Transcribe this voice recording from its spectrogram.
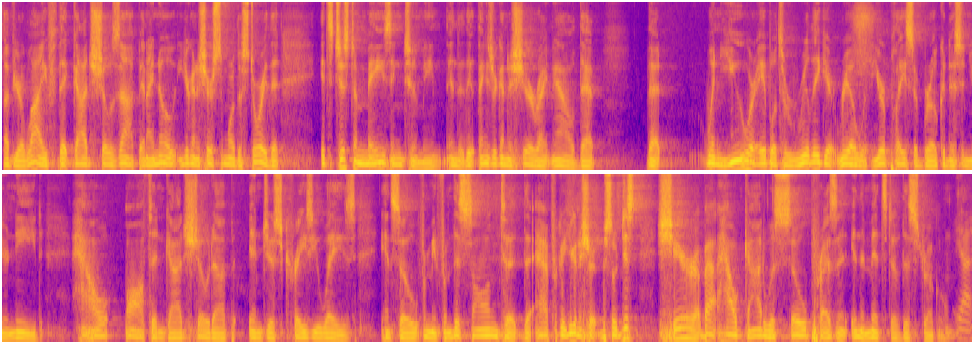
of your life that God shows up. And I know you're going to share some more of the story that it's just amazing to me, and the, the things you're going to share right now that that when you were able to really get real with your place of brokenness and your need, how often God showed up in just crazy ways. And so, I mean, from this song to the Africa, you're going to share. So, just share about how God was so present in the midst of this struggle. Yeah.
